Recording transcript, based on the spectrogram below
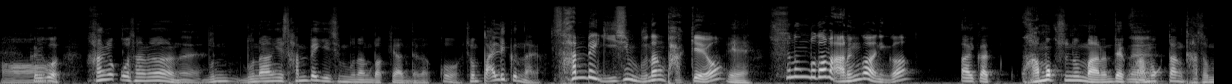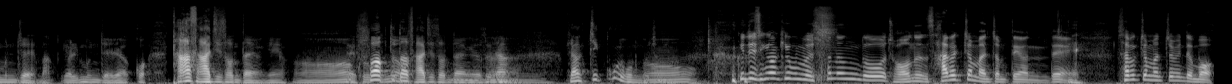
아. 그리고 학력고사는 네. 문, 문항이 320 문항밖에 안 돼갖고 좀 빨리 끝나요. 320 문항 밖에요? 예. 수능보다 많은 거 아닌가? 아, 그러니까 과목 수는 많은데 네. 과목당 다섯 문제, 막 열 문제 이래갖고 다 사지선다형이에요. 아, 네, 수학도 다 사지선다형이라서 그냥 음. 그냥 찍고 오는 거죠. 어. 근데 생각해 보면 수능도 저는 400점 만점대였는데 네. 400점 만점인데 뭐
